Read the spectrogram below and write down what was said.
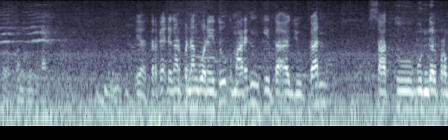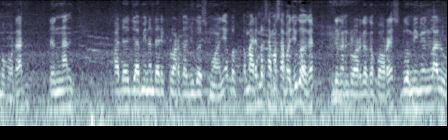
eh, penangguhan? Ya, terkait dengan penangguhan itu kemarin kita ajukan satu bundel permohonan dengan ada jaminan dari keluarga juga semuanya. Kemarin bersama-sama juga kan dengan keluarga Kapolres dua minggu yang lalu.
